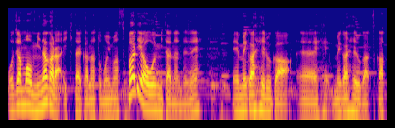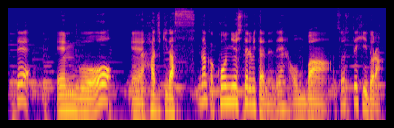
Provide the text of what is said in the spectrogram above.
お邪魔を見ながら行きたいかなと思います。バリア多いみたいなんでね、えー、メガヘルガー、えー、メガヘルガー使って、エンブオー、えー、弾き出す。なんか混入してるみたいでね、オンバーン。そしてヒードラン。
